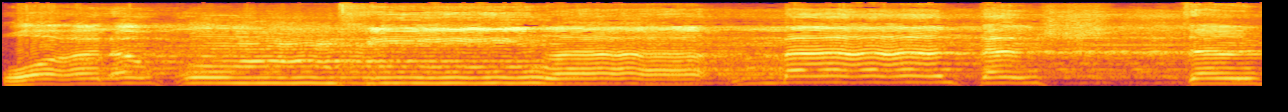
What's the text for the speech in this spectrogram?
ولكم فيها ما تشتهي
